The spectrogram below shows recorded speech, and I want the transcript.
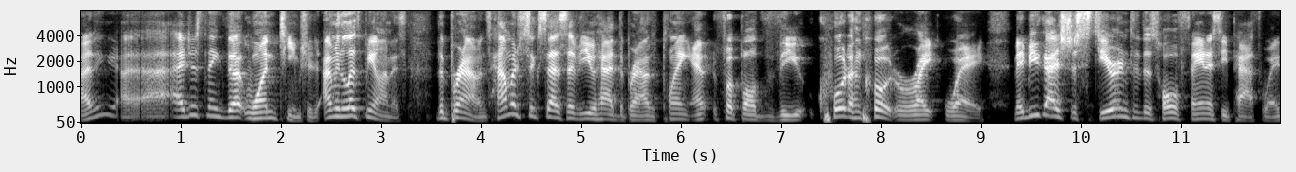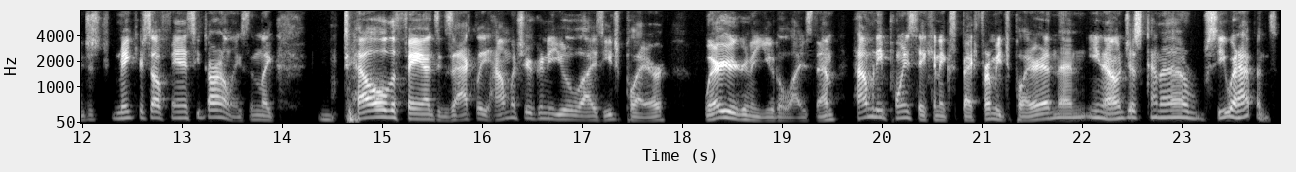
I think I, I just think that one team should. I mean, let's be honest. The Browns. How much success have you had? The Browns playing football the quote unquote right way. Maybe you guys just steer into this whole fantasy pathway and just make yourself fantasy darlings and like tell the fans exactly how much you're going to utilize each player, where you're going to utilize them, how many points they can expect from each player, and then you know just kind of see what happens.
